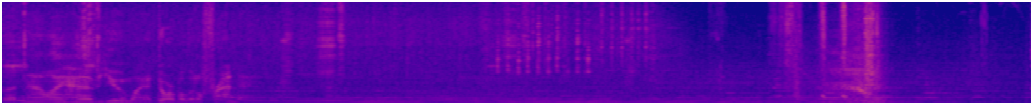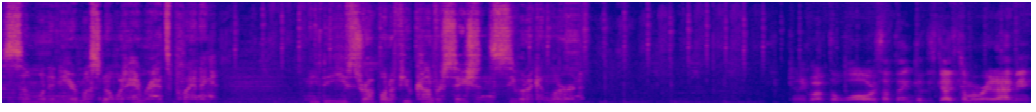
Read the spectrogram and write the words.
But now I have you, my adorable little friend. Someone in here must know what Hammerhead's planning. Need to eavesdrop on a few conversations, see what I can learn. Can I go up the wall or something? Because this guy's coming right at me.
